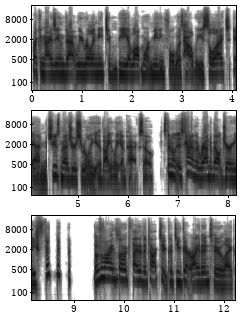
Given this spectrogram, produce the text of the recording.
recognizing that we really need to be a lot more meaningful with how we select and choose measures to really evaluate impact. So it's been, it's kind of a roundabout journey. Those are why I'm so excited to talk to you because you get right into like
